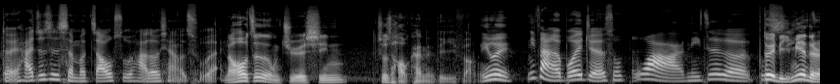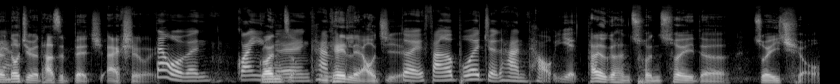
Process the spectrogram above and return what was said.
对，他就是什么招数他都想得出来。然后这种决心就是好看的地方，因为你反而不会觉得说哇，你这个对里面的人都觉得他是 bitch，actually。但我们。观影的人看，你可以了解，对，反而不会觉得他很讨厌。他有个很纯粹的追求，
